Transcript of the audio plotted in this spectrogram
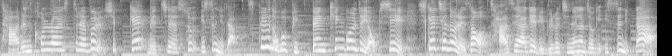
다른 컬러의 스트랩을 쉽게 매치할 수 있습니다. 스피릿 오브 빅뱅 킹골드 역시 시계 채널에서 자세하게 리뷰를 진행한 적이 있으니까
